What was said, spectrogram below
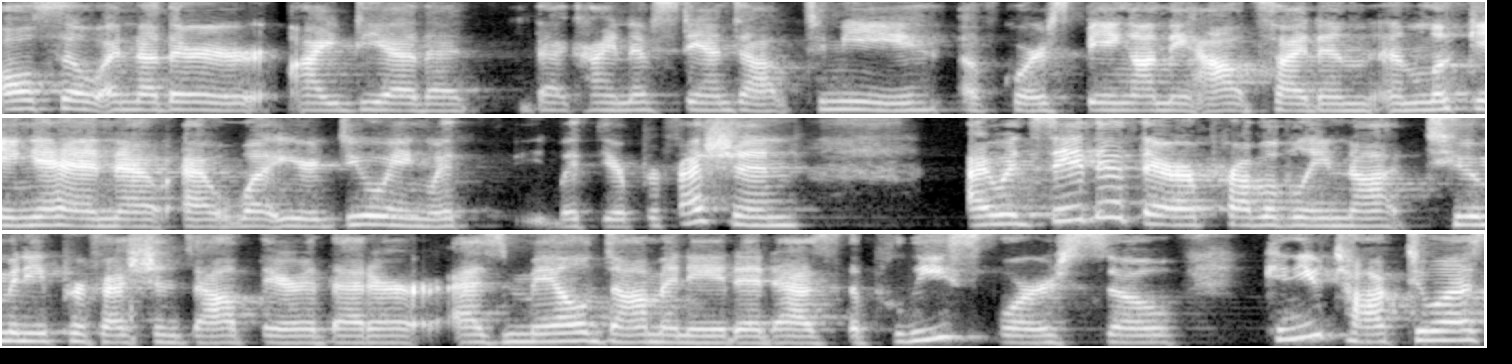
also another idea that that kind of stands out to me of course being on the outside and, and looking in at, at what you're doing with with your profession i would say that there are probably not too many professions out there that are as male dominated as the police force. So can you talk to us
